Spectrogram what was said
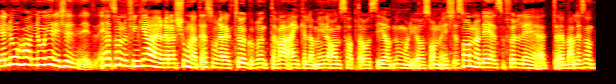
Ja, nå, har, nå er det ikke helt sånn det fungerer i redaksjon at jeg som redaktør går rundt til hver enkelt av mine ansatte og sier at nå må du gjøre sånn og ikke sånn. og Det er selvfølgelig et eh, veldig sånn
